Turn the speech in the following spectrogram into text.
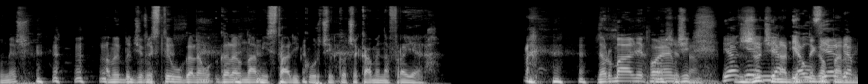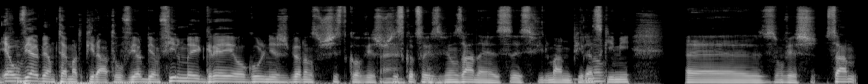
Rozumiesz? A my będziemy z tyłu gale, galeonami stali, kurczę, tylko czekamy na frajera. Normalnie powiem ci. Ja, ja, ja, ja, uwielbiam, ja uwielbiam temat piratów, uwielbiam filmy, gry, ogólnie rzecz biorąc wszystko, wiesz, Tak, wszystko, co jest tak. związane z, z filmami pirackimi. E, są, wiesz, sam,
